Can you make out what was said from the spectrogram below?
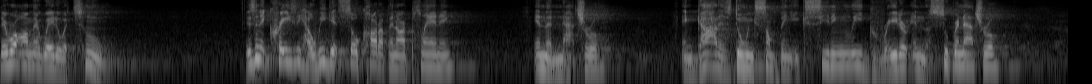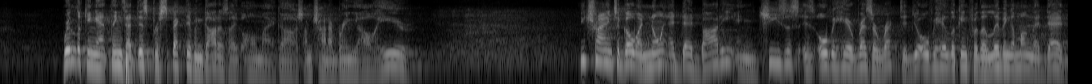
They were on their way to a tomb. Isn't it crazy how we get so caught up in our planning, in the natural, and God is doing something exceedingly greater in the supernatural? We're looking at things at this perspective, and God is like, oh my gosh, I'm trying to bring y'all here. You trying to go anoint a dead body, and Jesus is over here resurrected. You're over here looking for the living among the dead.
